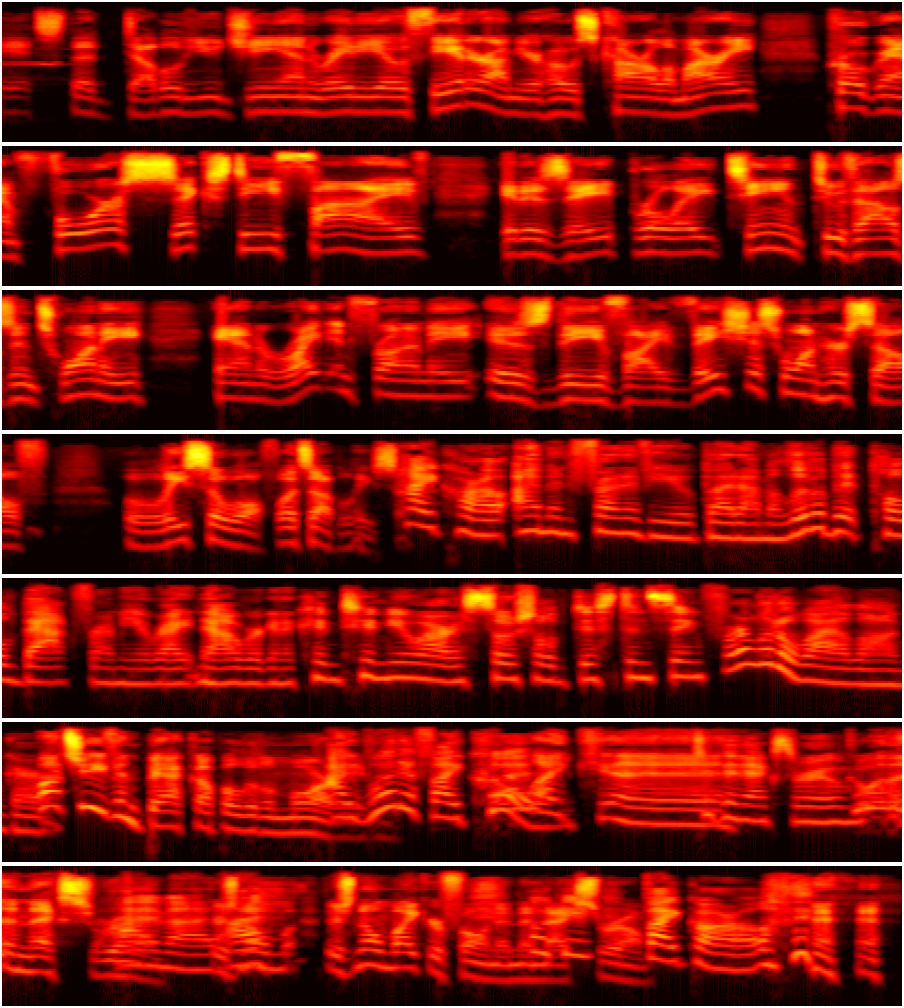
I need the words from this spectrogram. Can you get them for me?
It's the WGN Radio Theater. I'm your host, Carl Amari. Program 465. It is April 18th, 2020. And right in front of me is the vivacious one herself, Lisa Wolf. What's up, Lisa? Hi, Carl. I'm in front of you, but I'm a little bit pulled back from you right now. We're going to continue our social distancing for a little while longer. Why don't you even back up a little more? I even? would if I could. Go like uh, to the next room. Go to the next room. I'm on- there's I- no there's no microphone in the Okay, next room. Bye, Carl.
